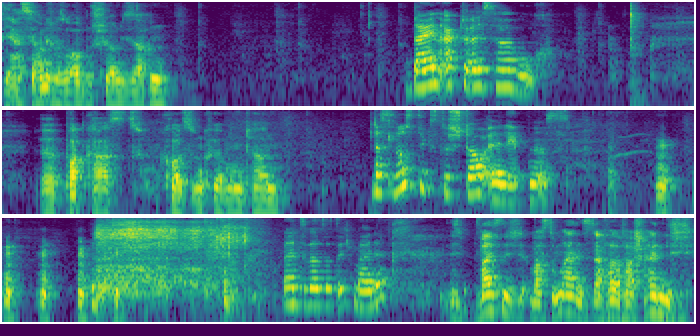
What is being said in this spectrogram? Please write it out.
die hast ja auch nicht mehr so auf dem Schirm, die Sachen. Dein aktuelles Hörbuch. Äh, Podcast, Calls und Quer momentan. Das lustigste Stauerlebnis. Meinst du das, was ich meine? Ich weiß nicht, was du meinst, aber wahrscheinlich.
